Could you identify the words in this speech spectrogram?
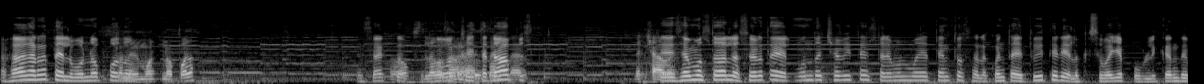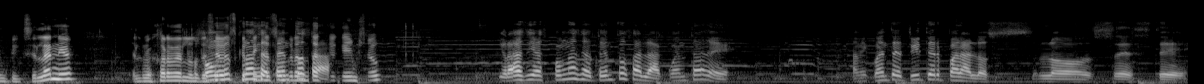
Ajá, agárrate el Con bonópodo. el monopodo. Exacto. No, pues, luego chavita. No, pues te deseamos toda la suerte del mundo, chavita. Estaremos muy atentos a la cuenta de Twitter y a lo que se vaya publicando en Pixelania. El mejor de los Pues deseos, que pónganse tengas un gran atentos a- Tokyo Game Show. Gracias, pónganse atentos a la cuenta de. A mi cuenta de Twitter para los. Los. Este.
